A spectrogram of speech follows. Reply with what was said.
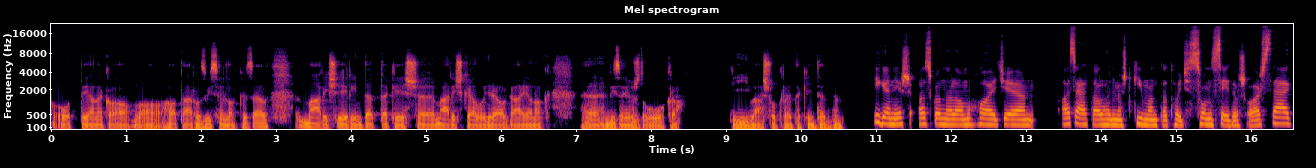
ott élnek a, a határhoz viszonylag közel, már is érintettek, és már is kell, hogy reagáljanak bizonyos dolgokra, kihívásokra e tekintetben. Igen, és azt gondolom, hogy azáltal, hogy most kimondtad, hogy szomszédos ország,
